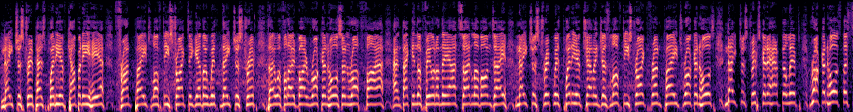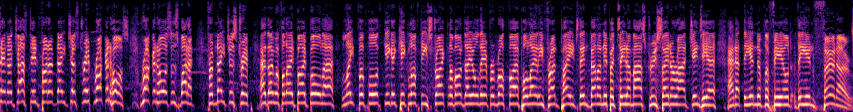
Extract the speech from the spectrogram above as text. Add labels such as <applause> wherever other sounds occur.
Nature Strip has plenty of company here. Front page, Lofty Strike together with Nature Strip. They were followed by Roch 'n' Horse and Rothfire. And back in the field on the outside, Levante. Nature Strip with plenty of challenges. Lofty Strike, front page, Roch 'n' Horse. Nature Strip's going to have to lift. Roch 'n' Horse, the centre, just in front of Nature Strip. Roch 'n' Horse. Roch 'n' Horse has won it from Nature Strip. And they were followed by Baller. Late for fourth, Giga Kick, Lofty Strike, Levante all there from Rothfire, Paulele, front page. Then Bella Nipotina, Masked Crusader Argentia, and at the end of the field, the Inferno.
